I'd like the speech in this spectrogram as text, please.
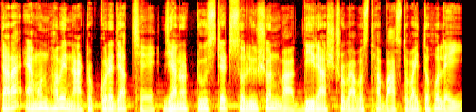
তারা এমনভাবে নাটক করে যাচ্ছে যেন টু স্টেট সলিউশন বা দ্বিরাষ্ট্র ব্যবস্থা বাস্তবায়িত হলেই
